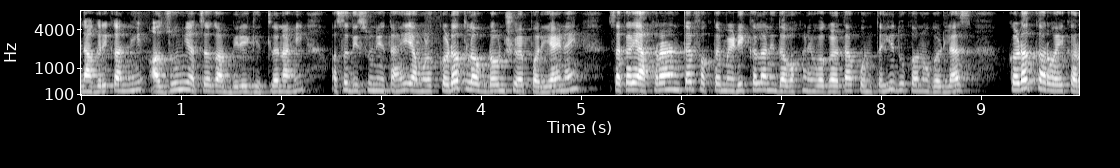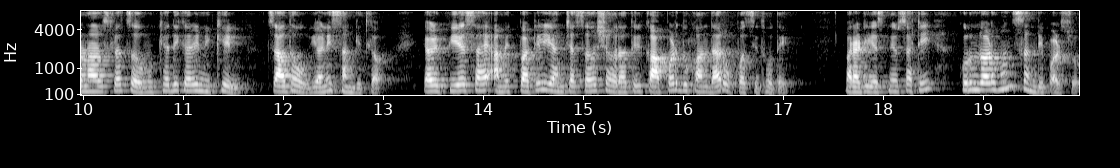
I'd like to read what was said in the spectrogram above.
नागरिकांनी अजून याचं गांभीर्य घेतलं नाही असं दिसून येत आहे. यामुळे कडक लॉकडाऊनशिवाय पर्याय नाही. सकाळी अकरा नंतर फक्त मेडिकल आणि दवाखाने वगळता कोणतंही दुकान उघडल्यास कडक कारवाई करणार असल्याचं मुख्याधिकारी निखिल जाधव यांनी सांगितलं. यावेळी P S I Amit Patil यांच्यासह शहरातील कापड दुकानदार उपस्थित होते. मराठी एस न्यूजसाठी कुरुंदवाडहून संदीप अडसूळ.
